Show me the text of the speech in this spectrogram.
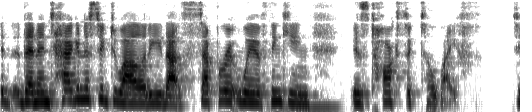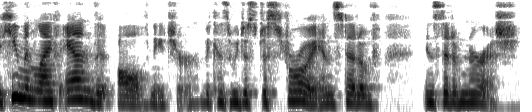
that antagonistic duality, that separate way of thinking, is toxic to life, to human life and all of nature, because we just destroy instead of instead of nourish,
